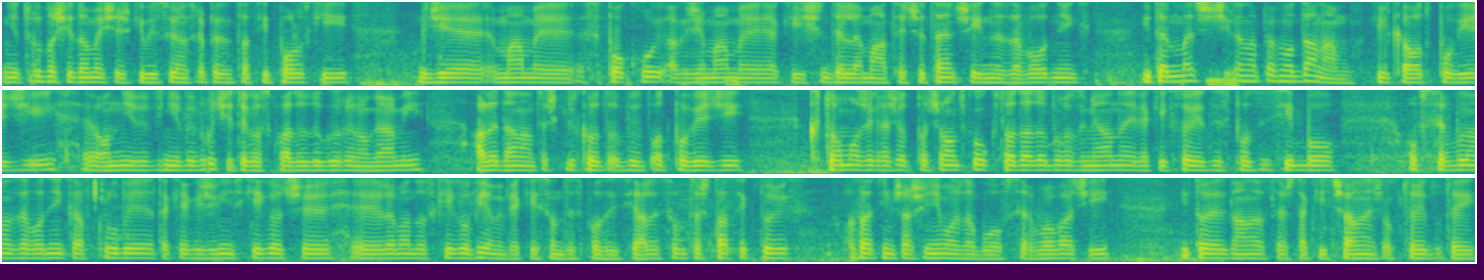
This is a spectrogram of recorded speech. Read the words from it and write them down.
nie trudno się domyśleć, kibicując reprezentacji Polski, gdzie mamy spokój, a gdzie mamy jakieś dylematy, czy ten, czy inny zawodnik. I ten mecz Chile na pewno da nam kilka odpowiedzi. On nie, nie wywróci tego składu do góry nogami, ale da nam też kilka odpowiedzi, kto może grać od początku, kto da dobrą zmianę, w jakiej kto jest dyspozycji, bo obserwując zawodnika w klubie, tak jak Zielińskiego czy Lewandowskiego, wiemy w jakiej są dyspozycji, ale są też tacy, których w ostatnim czasie nie można było obserwować i, i to jest dla nas też taki challenge, o którym tutaj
